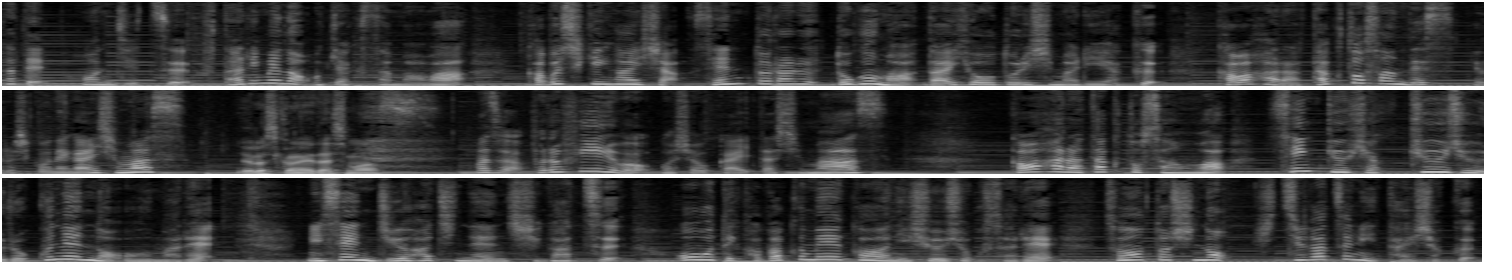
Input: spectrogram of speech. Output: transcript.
さて本日2人目のお客様は株式会社セントラルドグマ代表取締役川原拓人さんです。よろしくお願いします。よろしくお願いいたします。まずはプロフィールをご紹介いたします。川原拓人さんは1996年のお生まれ2018年4月大手化学メーカーに就職されその年の7月に退職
